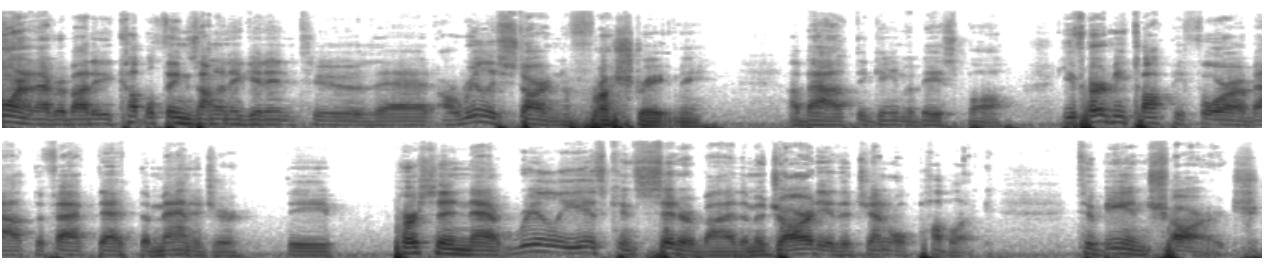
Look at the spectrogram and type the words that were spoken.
morning, everybody. A couple things I'm going to get into that are really starting to frustrate me about the game of baseball. You've heard me talk before about the fact that the manager, the person that really is considered by the majority of the general public to be in charge,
